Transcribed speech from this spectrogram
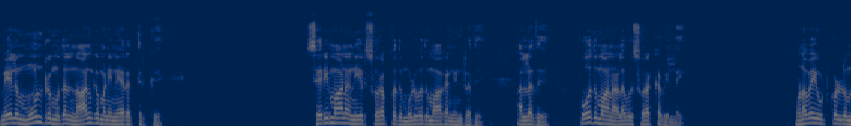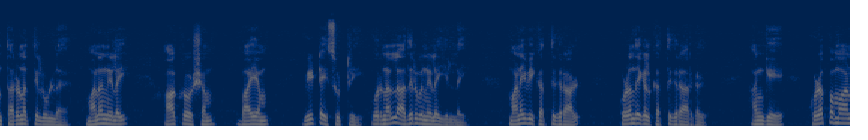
மேலும் மூன்று முதல் நான்கு மணி நேரத்திற்கு செரிமான நீர் சுரப்பது முழுவதுமாக நின்றது அல்லது போதுமான அளவு சுரக்கவில்லை. உணவை உட்கொள்ளும் தருணத்தில் உள்ள மனநிலை ஆக்ரோஷம் பயம் வீட்டை சுற்றி ஒரு நல்ல அதிர்வு நிலை இல்லை. மனைவி கத்துகிறாள் குழந்தைகள் கத்துகிறார்கள். அங்கே குழப்பமான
